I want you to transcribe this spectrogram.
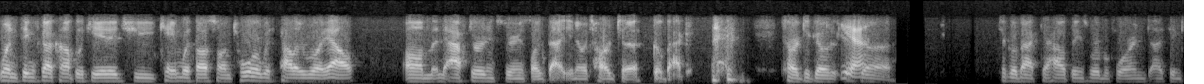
when things got complicated, she came with us on tour with Palaye Royale. Um, and after an experience like that, you know, it's hard to go back. it's hard to go to, Yeah. uh, to go back to how things were before. And I think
